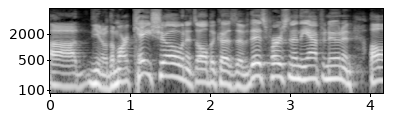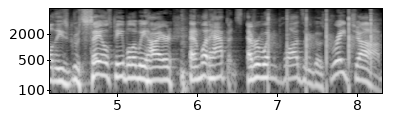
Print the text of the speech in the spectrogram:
uh, you know the Mark Kaye show, and it's all because of this person in the afternoon and all these salespeople that we hired." And what happens? Everyone applauds them and goes, "Great job!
